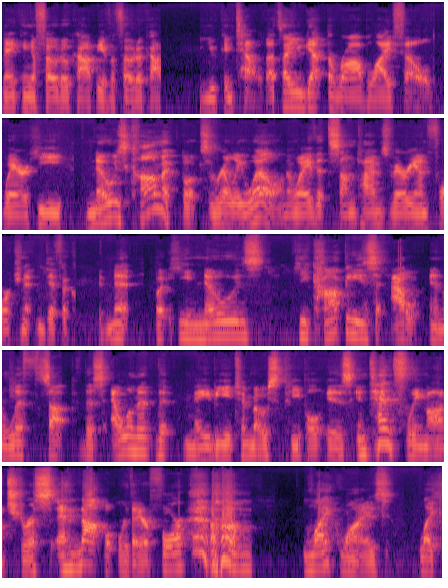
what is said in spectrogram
making a photocopy of a photocopy. You can tell. That's how you get the Rob Liefeld, where he knows comic books really well in a way that's sometimes very unfortunate and difficult to admit. But he knows he copies out and lifts up this element that maybe to most people is intensely monstrous and not what we're there for. Um, likewise, like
